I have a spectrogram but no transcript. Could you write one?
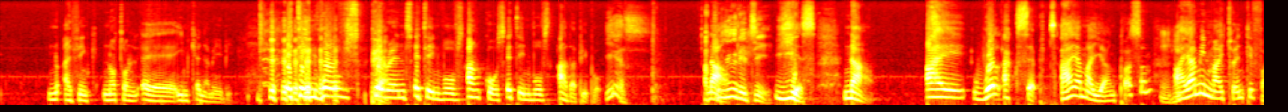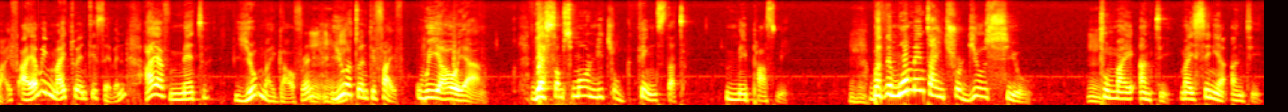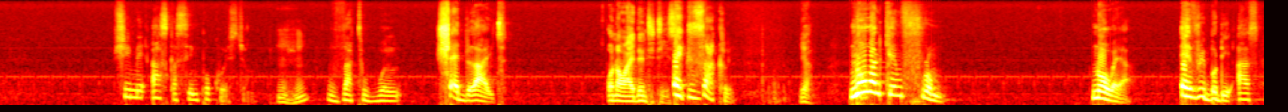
No, I think not only uh, in Kenya, maybe. it involves parents, it involves uncles, it involves other people. Yes. A Now- community. Yes. Now, I will accept I am a young person. Mm-hmm. I am in my 25. I am in my 27. I have met you, my girlfriend. Mm-hmm. You are 25. We are all young. There are some small little things that may pass me. Mm-hmm. But the moment I introduce you mm. to my auntie, my senior auntie, she may ask a simple question that will shed light. On our identities. Exactly. Yeah. No one came from nowhere. Everybody has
